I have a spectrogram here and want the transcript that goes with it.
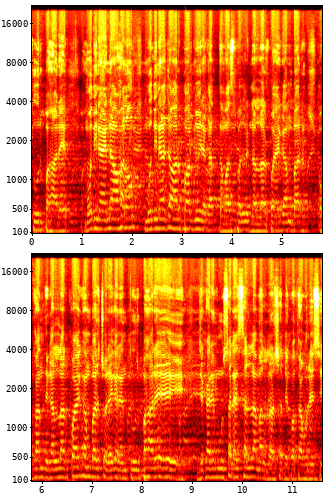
তুর পাহাড়ে। মদিনায় নেওয়া হলো। মদিনায় যাওয়ার পর দুই রেখাত নামাজ পড়লেন আল্লাহর পয়গাম্বার। ওখান থেকে আল্লাহর পয়গাম্বার চলে গেলেন তুর পাহাড়ে, যেখানে মুসা আলাইহিস সাল্লাম আল্লাহর সাথে কথা বলেছে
